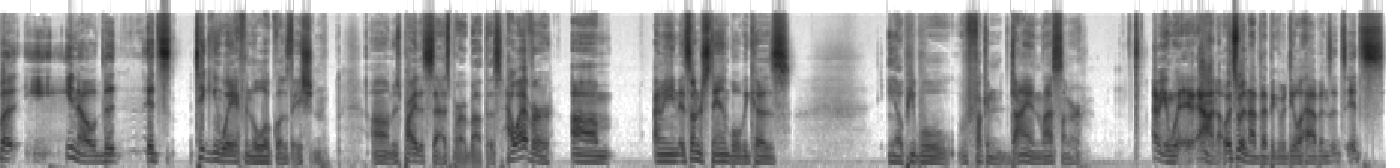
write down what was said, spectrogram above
but you know, the it's taking away from the localization. Um, is probably the saddest part about this. However, um, I mean, it's understandable because you know people were fucking dying last summer. I mean, I don't know. It's really not that big of a deal. It happens. It's it's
